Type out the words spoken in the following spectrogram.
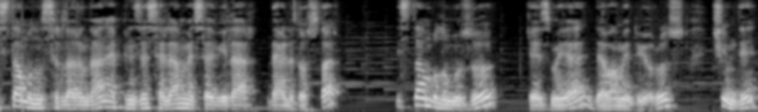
İstanbul'un sırlarından hepinize selam ve sevgiler değerli dostlar. İstanbul'umuzu gezmeye devam ediyoruz. Şimdi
